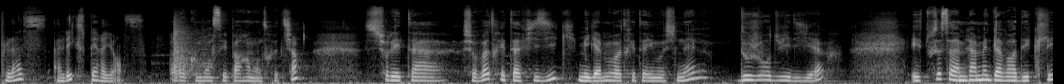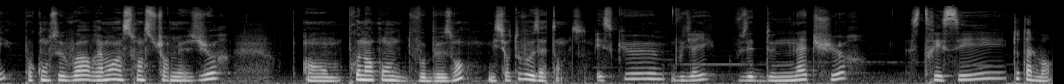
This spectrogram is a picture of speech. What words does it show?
place à l'expérience. On va commencer par un entretien sur sur votre état physique, mais également votre état émotionnel d'aujourd'hui et d'hier. Et tout ça, ça va me permettre d'avoir des clés pour concevoir vraiment un soin sur mesure en prenant compte vos besoins, mais surtout vos attentes. Est-ce que vous diriez que vous êtes de nature stressée? Totalement.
